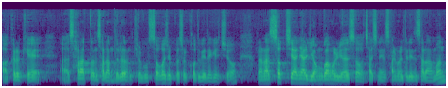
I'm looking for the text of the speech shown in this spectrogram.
아, 그렇게 아, 살았던 사람들은 결국 썩어질 것을 거두게 되겠죠. 그러나 썩지 아니할 영광을 위해서 자신의 삶을 드린 사람은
